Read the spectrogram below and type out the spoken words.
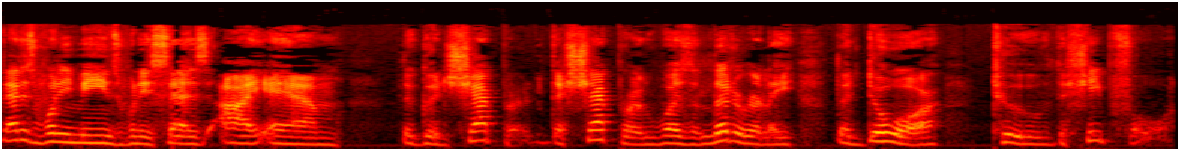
That is what he means when he says, I am the good shepherd. The shepherd was literally the door to the sheepfold.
